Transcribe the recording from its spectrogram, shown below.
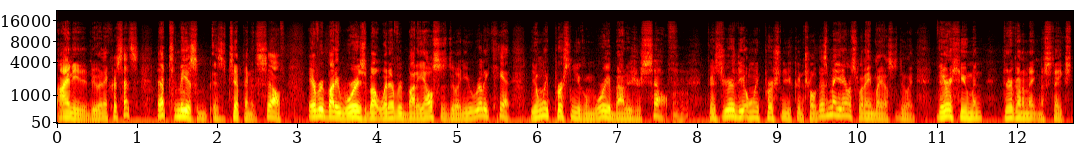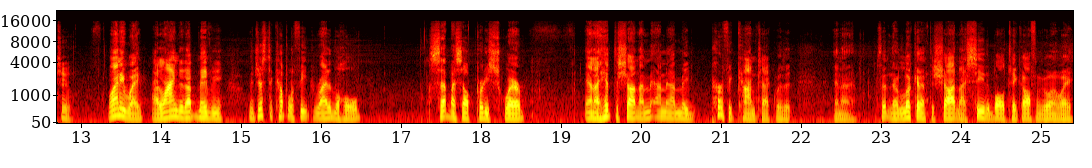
I needed to do. And of course, that's, that to me is a, is a tip in itself. Everybody worries about what everybody else is doing. You really can't. The only person you can worry about is yourself because mm-hmm. you're the only person you control. It doesn't make a difference what anybody else is doing. They're human. They're going to make mistakes too. Well, anyway, I lined it up maybe just a couple of feet right of the hole set myself pretty square, and I hit the shot, and I, I mean, I made perfect contact with it, and I'm sitting there looking at the shot, and I see the ball take off and going away.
